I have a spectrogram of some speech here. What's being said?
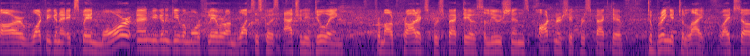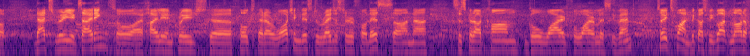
are what we're going to explain more and we're going to give a more flavor on what Cisco is actually doing from our products perspective, solutions, partnership perspective to bring it to life, right? So that's very exciting. So I highly encourage the folks that are watching this to register for this on uh, cisco.com, go wired for wireless event. So it's fun because we got a lot of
